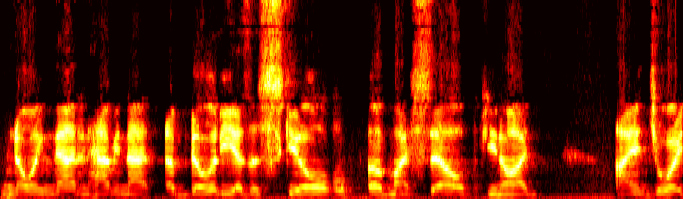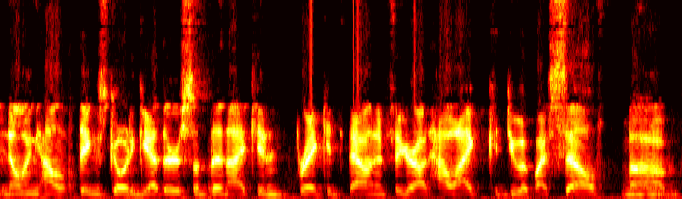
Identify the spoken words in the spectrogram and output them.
knowing that and having that ability as a skill of myself, you know, I I enjoy knowing how things go together, so then I can break it down and figure out how I could do it myself. Mm-hmm. Um,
